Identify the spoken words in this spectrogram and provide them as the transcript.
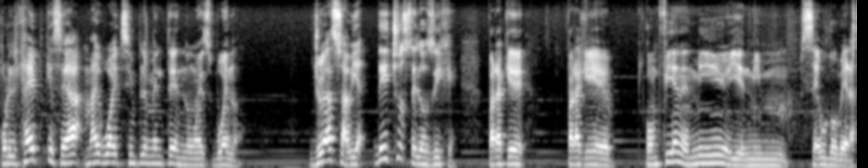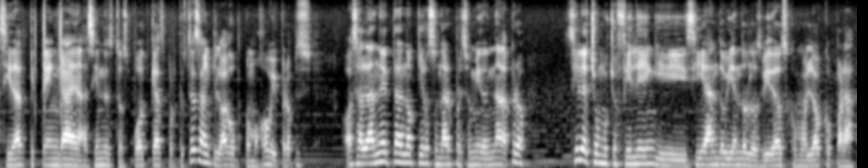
por el hype que sea, Mike White simplemente no es bueno. Yo ya sabía, de hecho se los dije, para que, para que confíen en mí y en mi pseudo veracidad que tenga haciendo estos podcasts, porque ustedes saben que lo hago como hobby, pero pues, o sea, la neta no quiero sonar presumido ni nada, pero sí le echo mucho feeling y sí ando viendo los videos como loco para,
